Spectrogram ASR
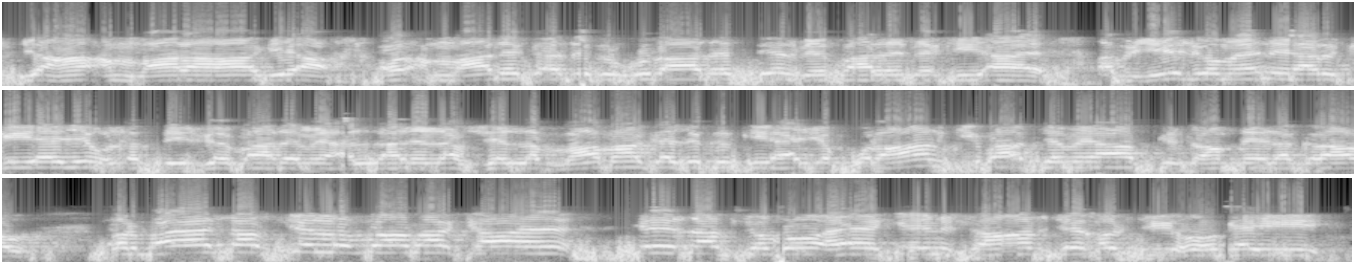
یہاں ہمارا آ گیا۔ اور ہمارے کا ذکر خدا نے تیرہویں بارے میں کیا ہے۔ اب یہ جو میں نے عرض کی ہے، یہ انتیسویں بارے میں اللہ نے نفس لبامہ کا ذکر کیا ہے۔ یہ قرآن کی بات ہے میں آپ کے سامنے رکھ رہا ہوں۔ فرمایا، نفس لبامہ کیا ہے؟ یہ نفس وہ ہے کہ انسان سے غلطی ہو گئی۔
